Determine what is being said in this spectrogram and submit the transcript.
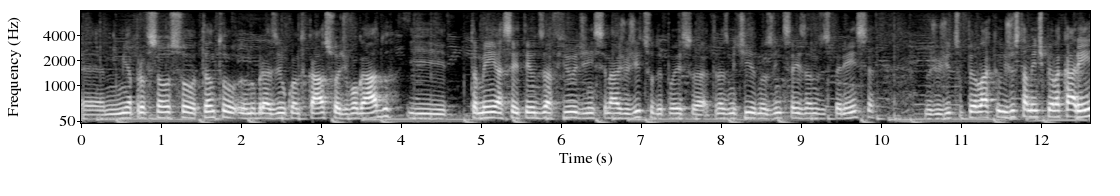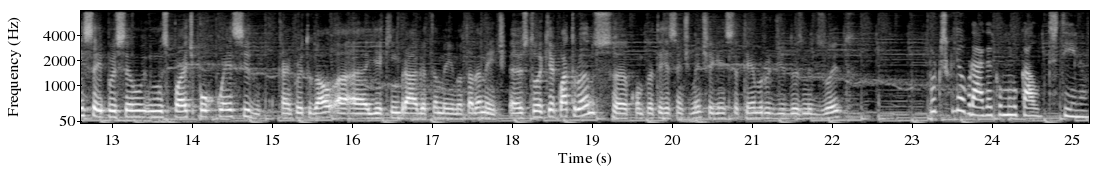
É, minha profissão eu sou tanto no Brasil quanto cá, sou advogado e também aceitei o desafio de ensinar jiu-jitsu, depois é, transmitir meus 26 anos de experiência no jiu-jitsu pela, justamente pela carência e por ser um, esporte pouco conhecido cá em Portugal a, a, e aqui em Braga também, notadamente. É, eu estou aqui há quatro anos, é, completei recentemente, cheguei em setembro de 2018 por que escolheu Braga como local de destino?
